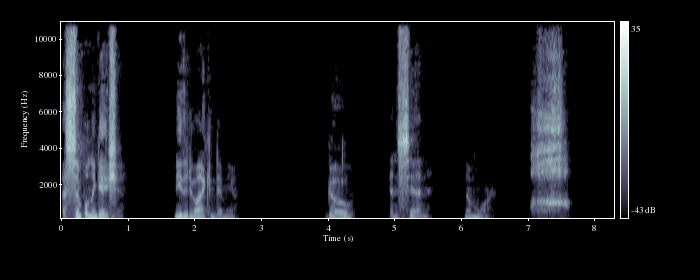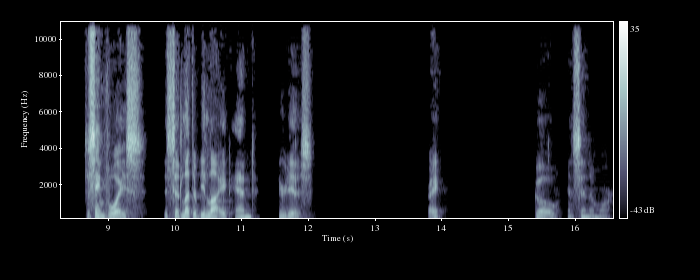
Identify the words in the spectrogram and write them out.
a simple negation. Neither do I condemn you. Go and sin no more. The same voice that said, Let there be light, and here it is. Right? Go and sin no more.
